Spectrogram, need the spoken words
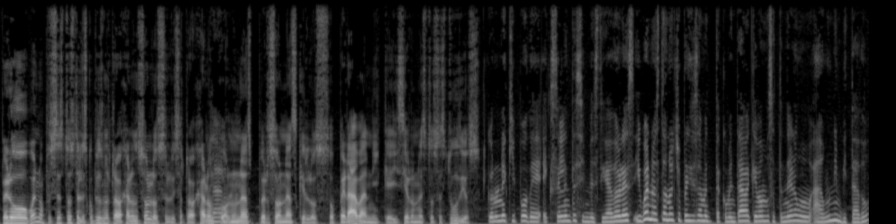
Pero bueno, pues estos telescopios no trabajaron solos, Luisa, trabajaron Claro. con unas personas que los operaban y que hicieron estos estudios. con un equipo de excelentes investigadores. Y bueno, esta noche precisamente te comentaba que vamos a tener a un invitado,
